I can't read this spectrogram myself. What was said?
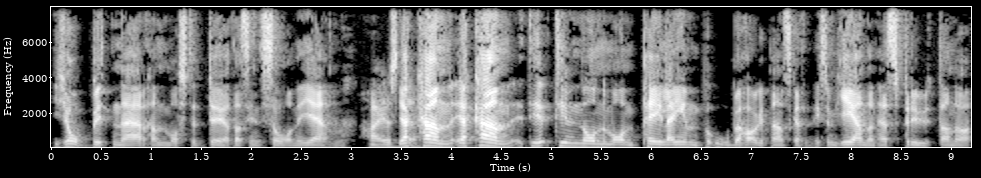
jobbigt när han måste döda sin son igen. Ja, just det. Jag kan, jag kan till, till någon mån pejla in på obehaget när han ska liksom, ge honom den här sprutan. Och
